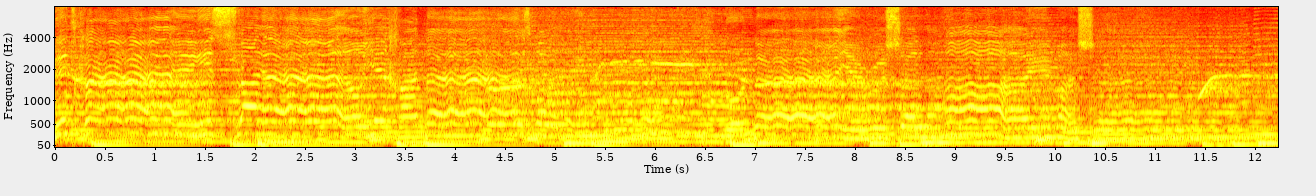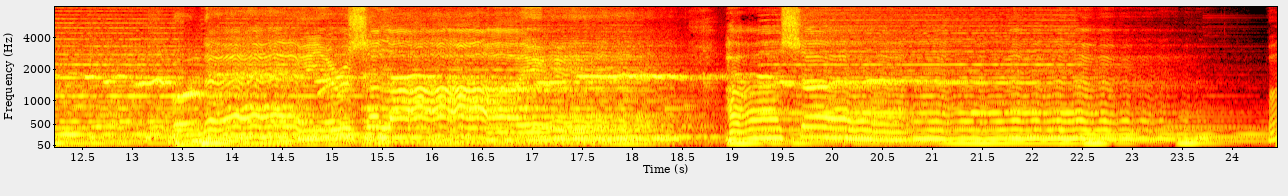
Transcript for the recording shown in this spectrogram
נדחי ישראל יכנס בונה ירושלים אשר בונה ירושלים myself. Oh.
